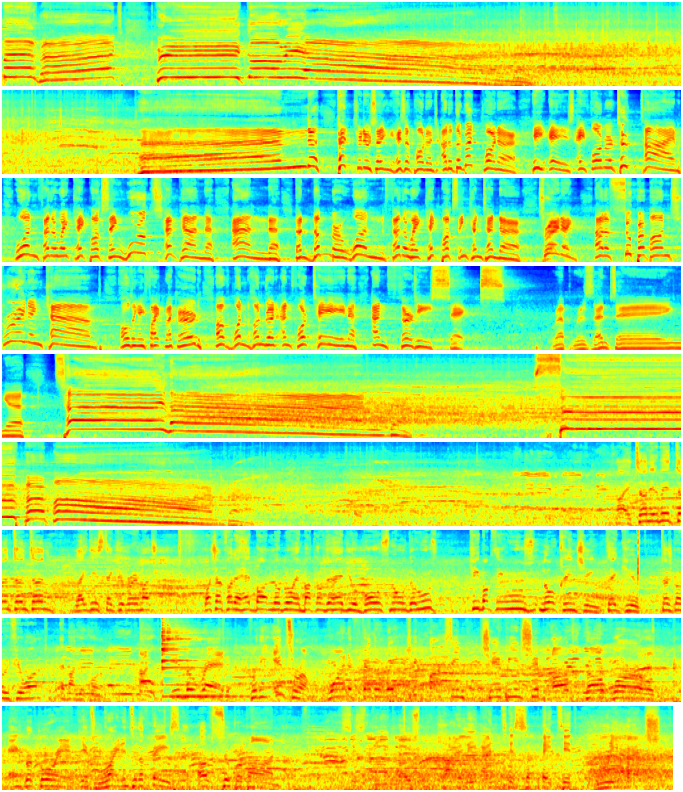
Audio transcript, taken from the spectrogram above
Marat Grigorian. And introducing his opponent out of the red corner, he is a former two-time one featherweight kickboxing world champion and the number one featherweight kickboxing contender, training out of Superbon Training Camp, holding a fight record of 114 and 36. Representing uh, Thailand. Super Bond. All right, turn it a bit, turn, turn, turn. Like this, thank you very much. Watch out for the headbutt, low blow, and back of the head. You both know the rules. Kickboxing rules, no clinching. Thank you. Touch guard if you want, and back the corner. in the red for the interim one featherweight kickboxing championship of the world. And Grigorian gets right into the face of Superbon. This is the most highly anticipated rematch.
